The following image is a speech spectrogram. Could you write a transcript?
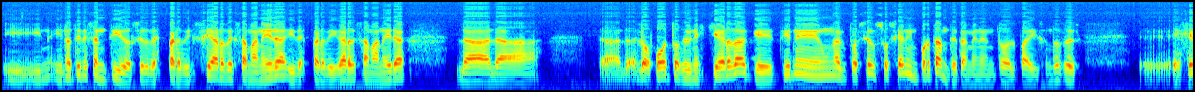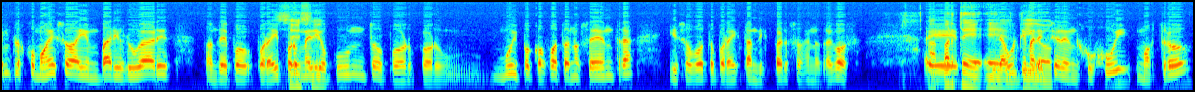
y, no tiene sentido, decir, desperdiciar de esa manera y desperdigar de esa manera la, los votos de una izquierda que tiene una actuación social importante también en todo el país. Entonces, eh, ejemplos como eso hay en varios lugares donde por, ahí por medio punto, por, por muy pocos votos no se entra y esos votos por ahí están dispersos en otra cosa. Aparte, la última elección en Jujuy mostró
